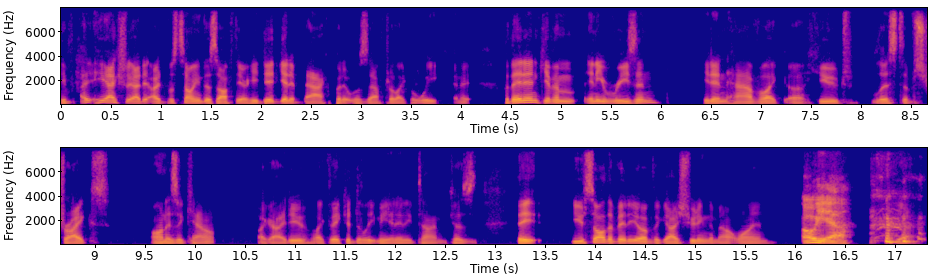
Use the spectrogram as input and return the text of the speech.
he, he actually, I, I was telling you this off the air. He did get it back, but it was after like a week, and it. But they didn't give him any reason. He didn't have like a huge list of strikes on his account like I do. Like they could delete me at any time because they. You saw the video of the guy shooting the mountain lion. Oh yeah. yeah.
